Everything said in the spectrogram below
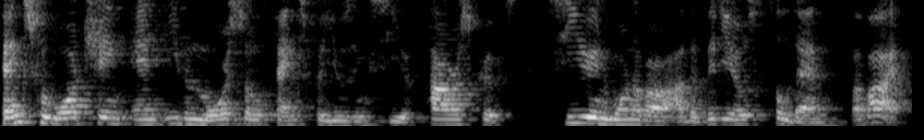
Thanks for watching, and even more so, thanks for using CF PowerScripts. See you in one of our other videos. Till then, bye bye.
